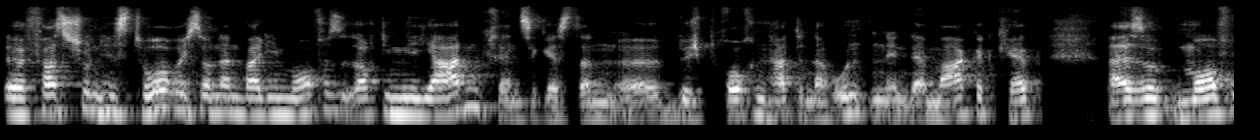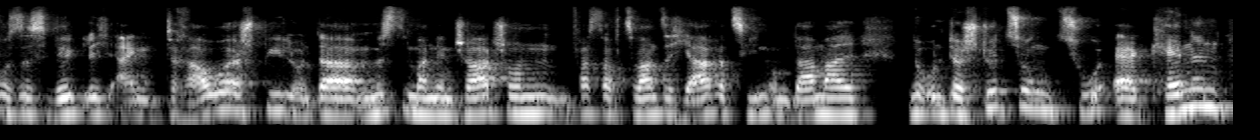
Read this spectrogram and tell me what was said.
äh, fast schon historisch, sondern weil die Morphosis auch die Milliardengrenze gestern äh, durchbrochen hatte nach unten in der Market Cap. Also Morphosis ist wirklich ein Trauerspiel und da müsste man den Chart schon fast auf 20 Jahre ziehen, um da mal eine Unterstützung zu erkennen.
